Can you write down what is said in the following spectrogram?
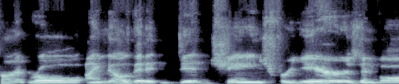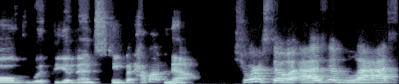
current role? I know that it did change for years involved with the events team, but how about now? Sure. So, as of last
